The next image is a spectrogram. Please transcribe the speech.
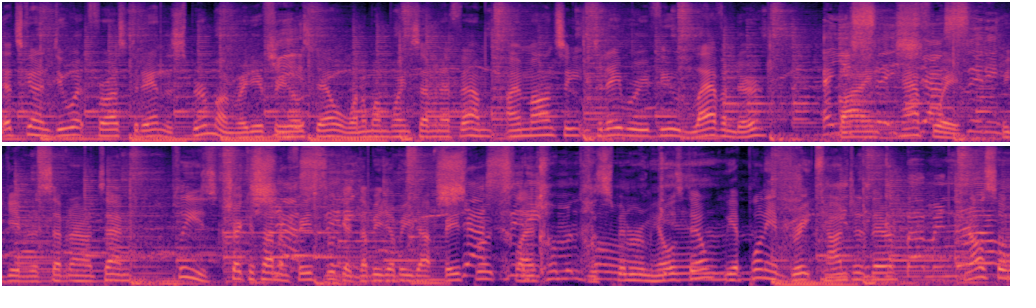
That's going to do it for us today on the Spin Room on Radio Free Hillsdale 101.7 FM. I'm Monty, and today we reviewed Lavender by Halfwave. We gave it a 7 out of 10. Please check us out on Facebook at www.facebook slash the Spin Room Hillsdale. We have plenty of great content there. And also,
